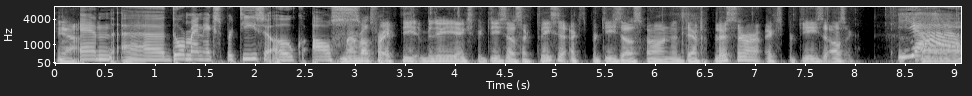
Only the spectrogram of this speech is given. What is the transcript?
ja. En eh, door mijn expertise ook als... Maar wat voor expertise, bedoel je expertise als actrice? Expertise als gewoon een 30-plusser? Expertise als... Ja, Als-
